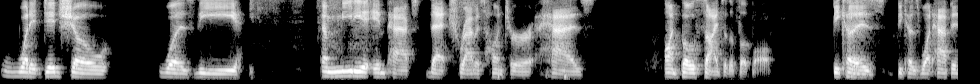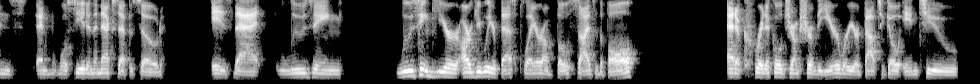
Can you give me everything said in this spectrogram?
what it did show was the immediate impact that Travis Hunter has on both sides of the football. Because yes. because what happens and we'll see it in the next episode is that losing losing your arguably your best player on both sides of the ball at a critical juncture of the year where you're about to go into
